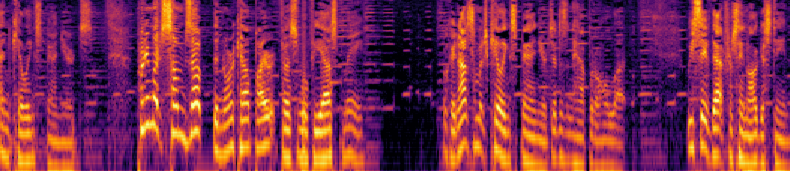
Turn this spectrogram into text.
and killing Spaniards. Pretty much sums up the NorCal Pirate Festival if you ask me. Okay, not so much killing Spaniards, that doesn't happen a whole lot. We saved that for St. Augustine.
